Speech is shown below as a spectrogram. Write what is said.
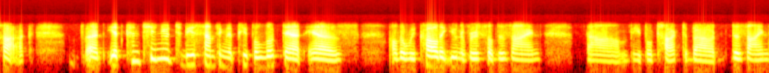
talk. But it continued to be something that people looked at as, although we called it universal design, um, people talked about design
